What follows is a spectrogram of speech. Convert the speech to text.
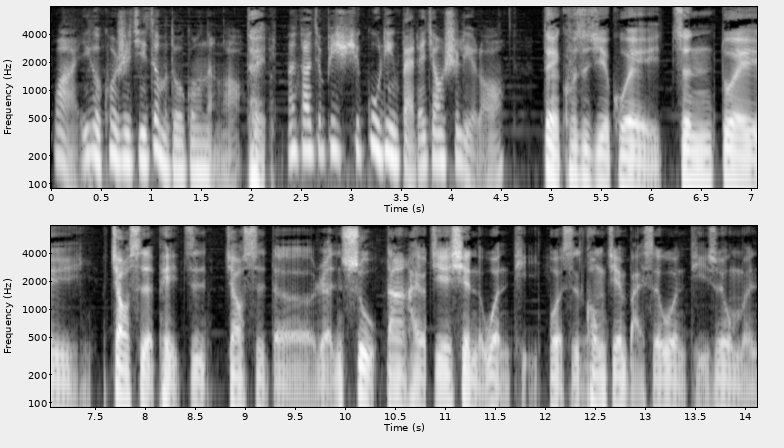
哇，一个扩视机这么多功能哦。对，那它就必须固定摆在教室里喽。对，扩视机会针对教室的配置、教室的人数，当然还有接线的问题，或者是空间摆设问题，所以我们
